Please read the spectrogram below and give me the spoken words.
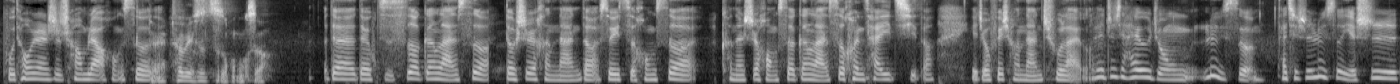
普通人是穿不了红色的。对，特别是紫红色。对对对，紫色跟蓝色都是很难的，所以紫红色。可能是红色跟蓝色混在一起的，也就非常难出来了。而且之前还有一种绿色，它其实绿色也是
